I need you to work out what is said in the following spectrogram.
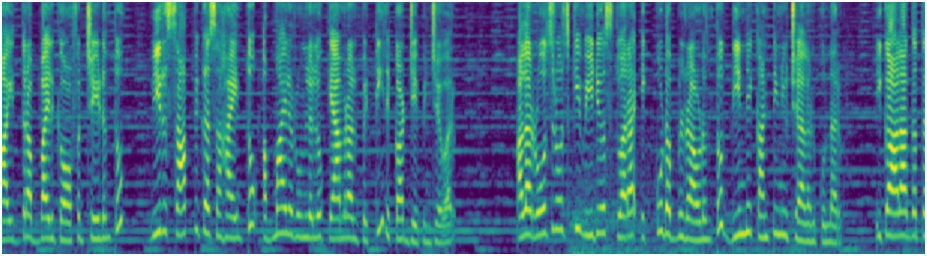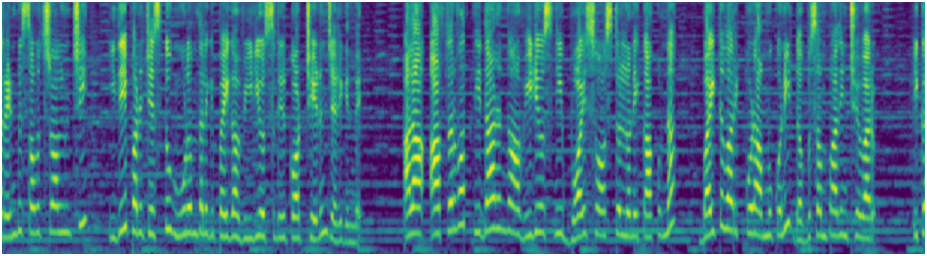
ఆ ఇద్దరు అబ్బాయిలకి ఆఫర్ చేయడంతో వీరు సాత్విక సహాయంతో అమ్మాయిల రూమ్లలో కెమెరాలు పెట్టి రికార్డ్ చేపించేవారు. అలా రోజు రోజుకి వీడియోస్ ద్వారా ఎక్కువ డబ్బులు రావడంతో దీన్ని కంటిన్యూ చేయాలనుకున్నారు. ఇక అలా గత రెండు సంవత్సరాల నుంచి ఇదే పని చేస్తూ మూడు వందలకి పైగా వీడియోస్ రికార్డ్ చేయడం జరిగింది. అలా ఆ తర్వాత నిదానంగా ఆ వీడియోస్ని బాయ్స్ హాస్టల్లోనే కాకుండా బయట వారికి కూడా అమ్ముకొని డబ్బు సంపాదించేవారు. ఇక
